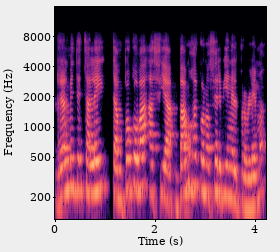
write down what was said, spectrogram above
realmente esta ley tampoco va hacia vamos a conocer bien el problema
